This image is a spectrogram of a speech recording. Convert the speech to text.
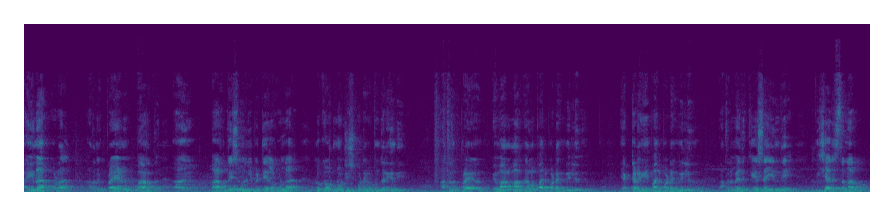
అయినా కూడా అతనికి ప్రయాణం భారత భారతదేశం వదిలిపెట్టి వెళ్ళకుండా లుకౌట్ నోటీస్ కూడా ఇవ్వడం జరిగింది. అతను ప్ర విమాన మార్గాల్లో పారిపోవడానికి వీల్లేదు. ఎక్కడికి పారిపోవడానికి వీల్లేదు. అతని మీద కేసు అయ్యింది. విచారిస్తున్నారు.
